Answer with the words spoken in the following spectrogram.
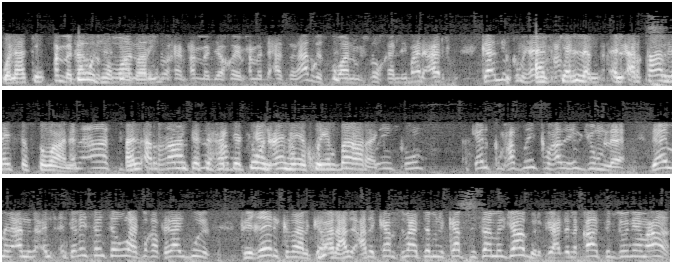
ولكن محمد وجهه نظري محمد يا أخوي محمد حسن هذا الاسطوانه مشروخه اللي ما نعرف كأنكم أتكلم. الأرقام ليست اسطوانه الأرقام تتحدثون عنها يا أخوي مبارك. كانكم حاضرينكم هذه الجملة. دائما أنا انت, ليس أنت واحد فقط لا تقول في غيرك كذلك أنا هذا كان سمعته من الكابتن سامي الجابر في أحد اللقاءات التلفزيونيه معاه.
